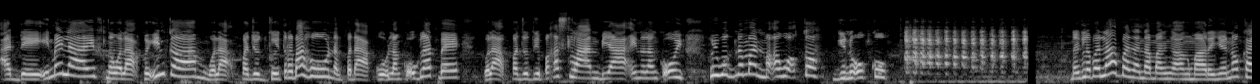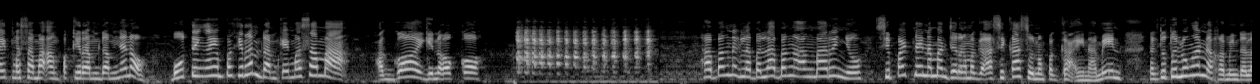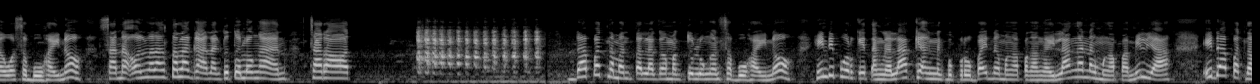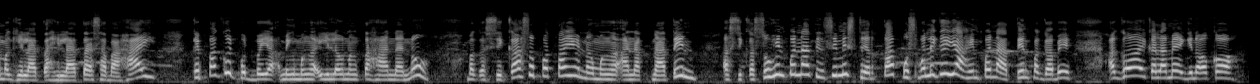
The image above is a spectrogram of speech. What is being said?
a day in my life na wala ko income, wala pa jud ko'y trabaho, nagpadako lang ko og latbe, wala pa jud ko'y pakaslan, biyain na lang ko oy. Hoy wag naman maawa ka, Ginoo ko. Naglaba-laban na naman nga ang mare nyo, no? Kahit masama ang pakiramdam niya, no? Buti nga yung pakiramdam kay masama. Agoy, ginoo ko. Habang naglaba-laba nga ang mare nyo, si partner naman dyan ang mag-aasikaso ng pagkain namin. Nagtutulungan nga kaming dalawa sa buhay, no? Sana all na lang talaga nagtutulungan. Charot! Dapat naman talagang magtulungan sa buhay, no? Hindi porket ang lalaki ang nagpo-provide ng mga pangangailangan ng mga pamilya, eh dapat na maghilata-hilata sa bahay. Kay pagod pod baya aming mga ilaw ng tahanan, no? Mag-asikaso pa tayo ng mga anak natin. Asikasuhin pa natin si mister, tapos maligayahin pa natin paggabi. Agoy, kalame, ginoo ko.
